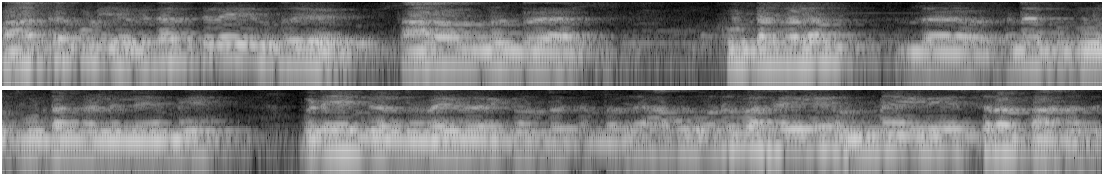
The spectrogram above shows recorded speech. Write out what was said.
பார்க்கக்கூடிய விதத்திலே இன்று பாராளுமன்ற கூட்டங்களும் இந்த இணைப்பு குழு கூட்டங்களிலேயுமே விடயங்கள் நிறைவேறிக் கொண்டிருக்கின்றது. அது ஒரு வகையிலே உண்மையிலேயே சிறப்பானது.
